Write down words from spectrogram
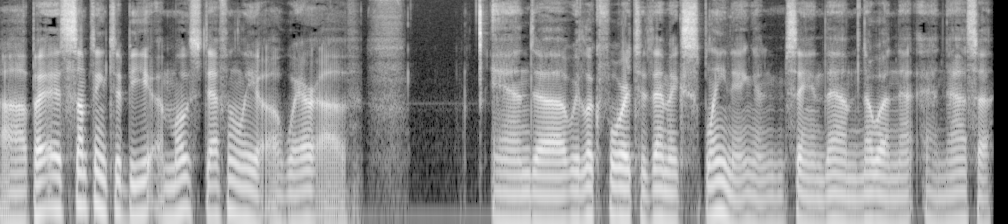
Uh, but it's something to be most definitely aware of. And uh, we look forward to them explaining and saying them, NOAA and NASA,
